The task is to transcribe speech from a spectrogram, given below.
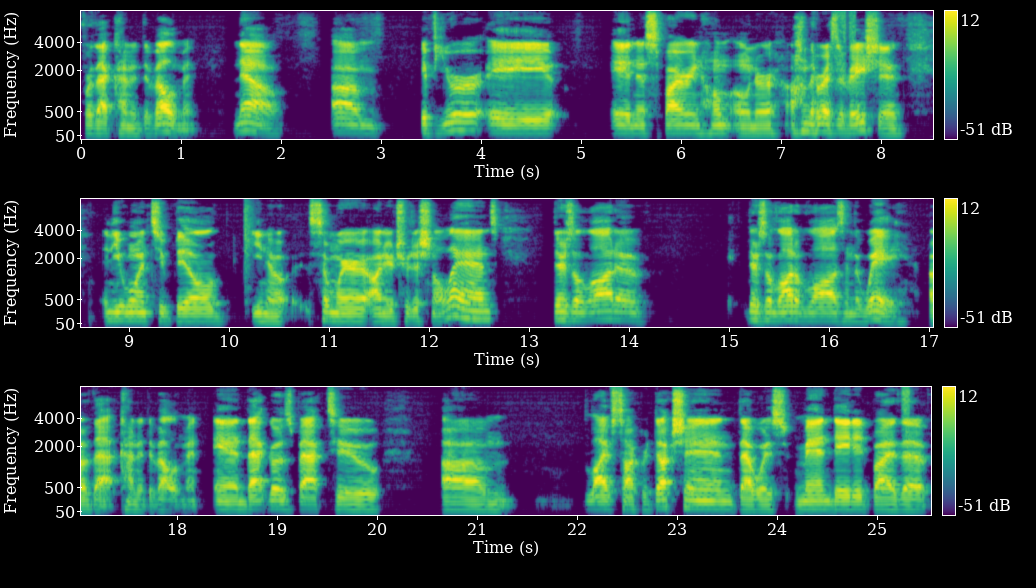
for that kind of development. Now, um, if you're a an aspiring homeowner on the reservation and you want to build, you know, somewhere on your traditional lands, there's a lot of there's a lot of laws in the way of that kind of development, and that goes back to um, livestock reduction that was mandated by the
